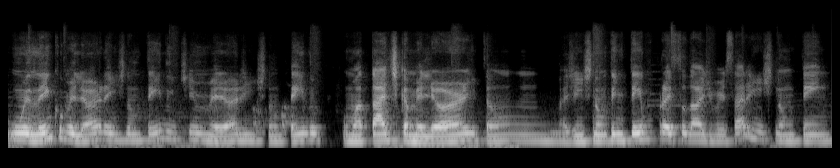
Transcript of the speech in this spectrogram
um elenco melhor, a gente não tendo um time melhor, a gente não tendo uma tática melhor, então a gente não tem tempo para estudar o adversário, a gente não tem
